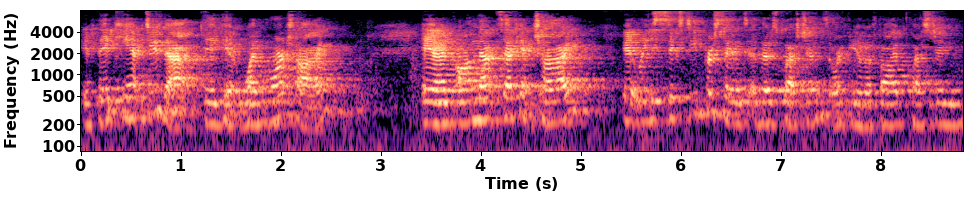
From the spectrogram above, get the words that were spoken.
If they can't do that, they get one more try, and on that second try, at least 60% of those questions, or if you have a five question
